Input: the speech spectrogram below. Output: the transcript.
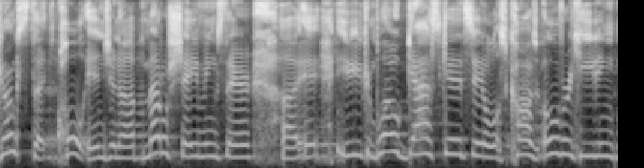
gunks the whole engine up, metal shavings there. Uh, it, you can blow gaskets, it'll cause overheating,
